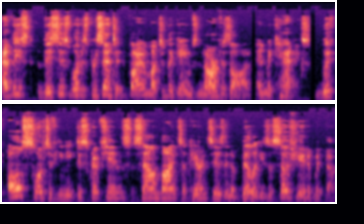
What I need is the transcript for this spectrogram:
At least, this is what is presented via much of the game's Narvazod and mechanics, with all sorts of unique descriptions, sound bites, appearances, and abilities associated with them.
